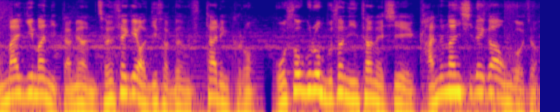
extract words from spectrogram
단말기만 있다면 전 세계 어디서든 스타링크로 고속으로 무선 인터넷이 가능한 시대가 온 거죠.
